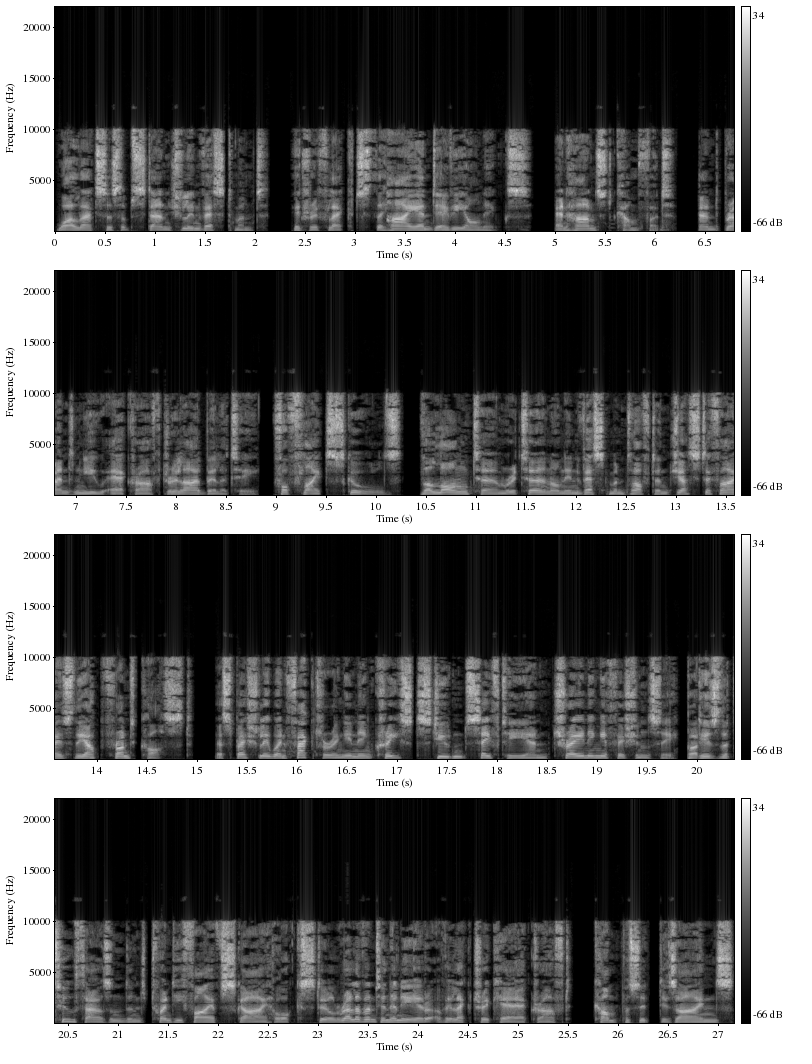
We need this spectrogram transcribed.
While that's a substantial investment, it reflects the high-end avionics, enhanced comfort, and brand new aircraft reliability. For flight schools, the long-term return on investment often justifies the upfront cost, especially when factoring in increased student safety and training efficiency. But is the 2025 Skyhawk still relevant in an era of electric aircraft, composite designs,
